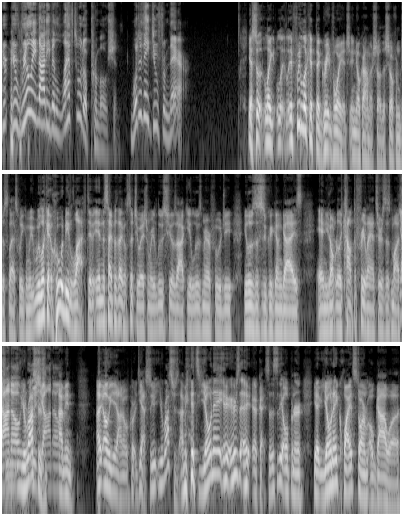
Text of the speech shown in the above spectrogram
you're, you're really not even left with a promotion. What do they do from there? Yeah, so like if we look at the Great Voyage in Yokohama show, the show from just last week, and we, we look at who would be left in this hypothetical situation where you lose Shiozaki, you lose Marufuji, you lose the Suzuki Gun guys, and you don't really count the freelancers as much. Yano, your rosters. I mean, I, oh yeah, Yano, of course. Yeah, so your rosters. I mean, it's Yone. Here's okay. So this is the opener. You have Yone, Quiet Storm, Ogawa,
